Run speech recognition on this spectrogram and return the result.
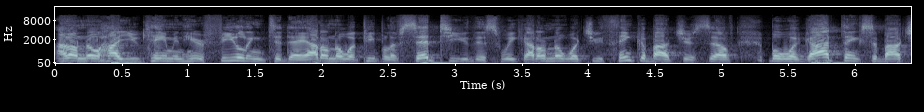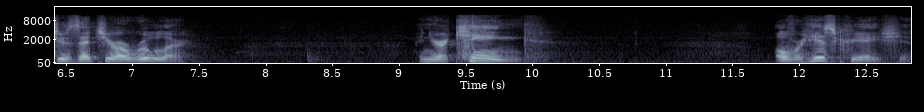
I don't know how you came in here feeling today. I don't know what people have said to you this week. I don't know what you think about yourself. But what God thinks about you is that you're a ruler and you're a king over His creation.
